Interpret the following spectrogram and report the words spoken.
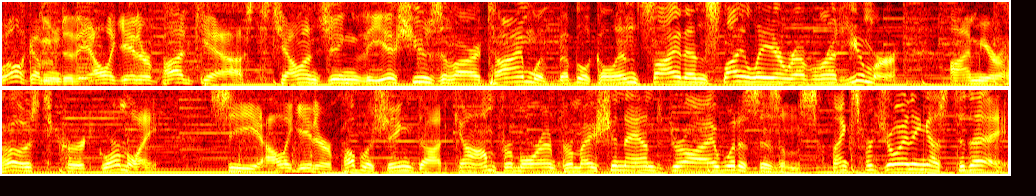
Welcome to the Alligator Podcast, challenging the issues of our time with biblical insight and slightly irreverent humor. I'm your host, Kurt Gormley. See alligatorpublishing.com for more information and dry witticisms. Thanks for joining us today.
